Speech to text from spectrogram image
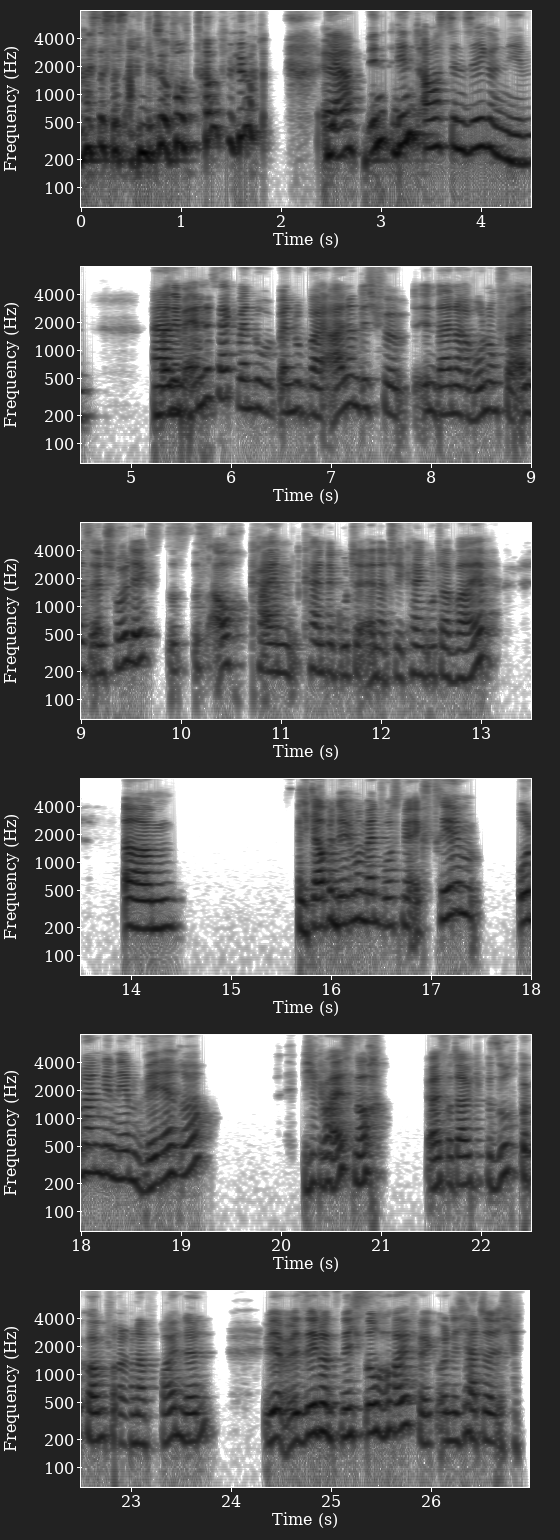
was ist das andere Wort dafür? Ja. Ja, Wind, Wind aus den Segeln nehmen. Weil im Ähm, Endeffekt, wenn du, wenn du bei allem dich für in deiner Wohnung für alles entschuldigst, das ist auch kein, keine gute Energy, kein guter Vibe. Ähm, ich glaube, in dem Moment, wo es mir extrem unangenehm wäre, ich weiß noch, ich weiß noch, da habe ich Besuch bekommen von einer Freundin. Wir, wir sehen uns nicht so häufig und ich hatte, ich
